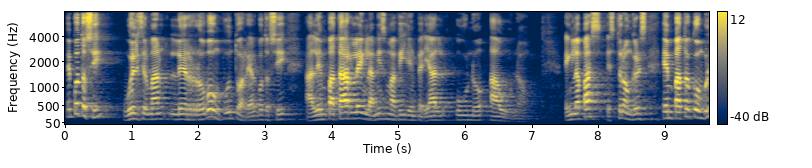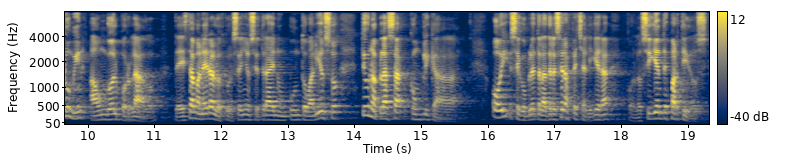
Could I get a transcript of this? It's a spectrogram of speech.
En Potosí, Wilserman le robó un punto a Real Potosí al empatarle en la misma Villa Imperial 1 a 1. En La Paz, Strongers empató con Blooming a un gol por lado. De esta manera los cruceños se traen un punto valioso de una plaza complicada. Hoy se completa la tercera fecha liguera con los siguientes partidos.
